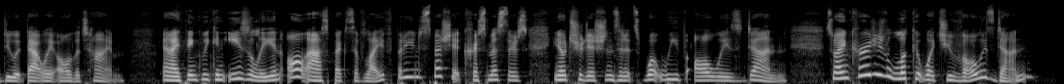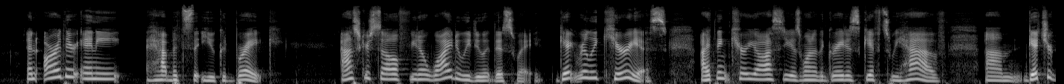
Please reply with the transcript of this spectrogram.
do it that way all the time. And I think we can easily in all aspects of life, but especially at Christmas, there's, you know, traditions and it's what we've always done. So I encourage you to look at what you've always done and are there any habits that you could break? ask yourself, you know, why do we do it this way? Get really curious. I think curiosity is one of the greatest gifts we have. Um, get your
